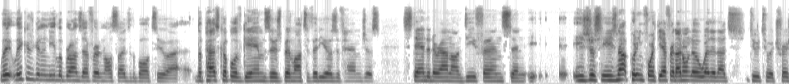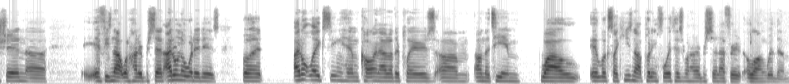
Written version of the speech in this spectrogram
Lakers going to need LeBron's effort on all sides of the ball too. Uh, the past couple of games, there's been lots of videos of him just standing around on defense, and he, he's just he's not putting forth the effort. I don't know whether that's due to attrition, uh, if he's not 100. percent I don't know what it is, but I don't like seeing him calling out other players um, on the team while it looks like he's not putting forth his 100% effort along with them.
